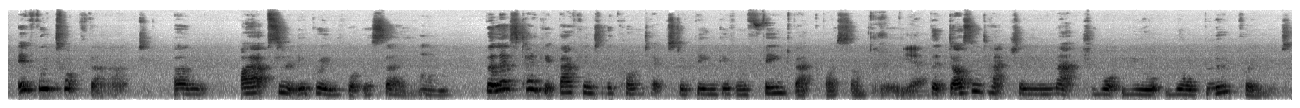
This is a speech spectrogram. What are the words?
if we took that, um, I absolutely agree with what you're saying. Mm, But let's take it back into the context of being given feedback by somebody Yeah. that doesn't actually match what you your blueprint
